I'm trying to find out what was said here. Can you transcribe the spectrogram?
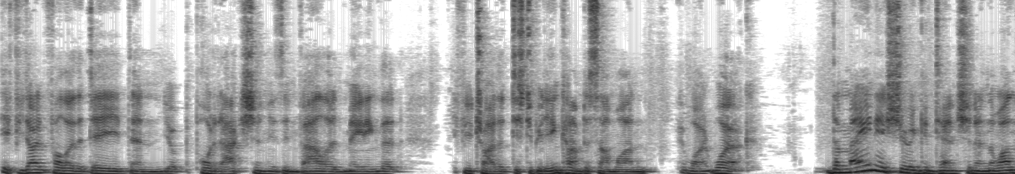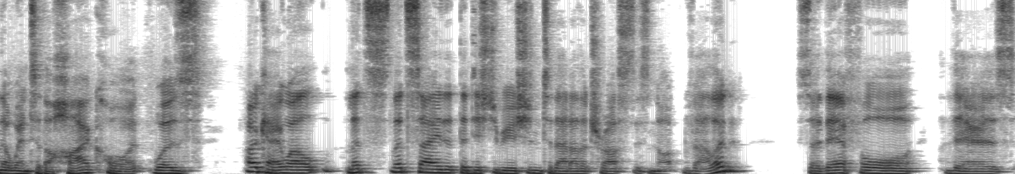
if you don't follow the deed, then your purported action is invalid, meaning that if you try to distribute income to someone, it won't work. The main issue in contention and the one that went to the High Court was okay, well, let's let's say that the distribution to that other trust is not valid. So therefore there's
